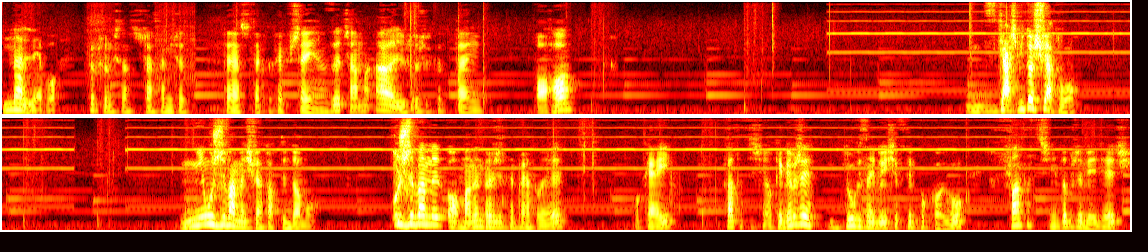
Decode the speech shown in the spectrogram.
na lewo. Pierwszym czas, jeszcze teraz tak trochę przejęzyczam, ale już troszeczkę tutaj... Oho! Zgaś mi to światło! Nie używamy światła w tym domu. Używamy... O, mamy mroźne temperatury. Okej. Fantastycznie. Okej, wiem, że duch znajduje się w tym pokoju. Fantastycznie, dobrze wiedzieć.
